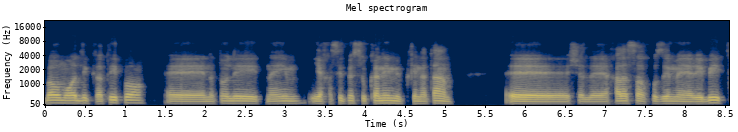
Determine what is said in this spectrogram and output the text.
באו מאוד לקראתי פה, אה, נתנו לי תנאים יחסית מסוכנים מבחינתם אה, של 11% אה, ריבית,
